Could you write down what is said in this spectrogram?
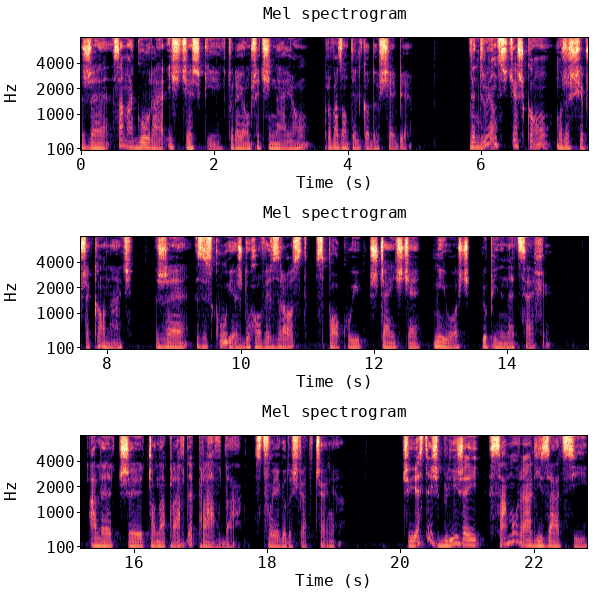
że sama góra i ścieżki, które ją przecinają, prowadzą tylko do siebie. Wędrując ścieżką, możesz się przekonać, że zyskujesz duchowy wzrost, spokój, szczęście, miłość lub inne cechy. Ale czy to naprawdę prawda z Twojego doświadczenia? Czy jesteś bliżej samorealizacji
